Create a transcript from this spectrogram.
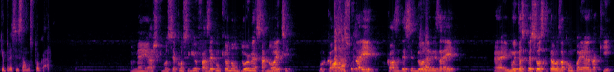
que precisamos tocar. Amém. Acho que você conseguiu fazer com que eu não durma essa noite por causa disso daí, por causa desse dunamis aí. É, e muitas pessoas que estão nos acompanhando aqui.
